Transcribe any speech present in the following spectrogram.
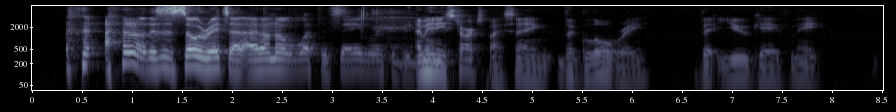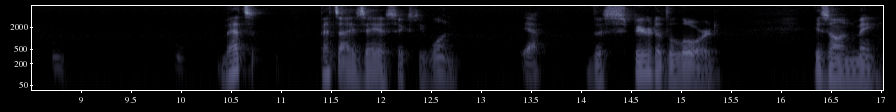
I don't know. This is so rich. I, I don't know what to say, where to begin. I mean, he starts by saying, "The glory that you gave me." That's that's Isaiah 61. yeah, The spirit of the Lord is on me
